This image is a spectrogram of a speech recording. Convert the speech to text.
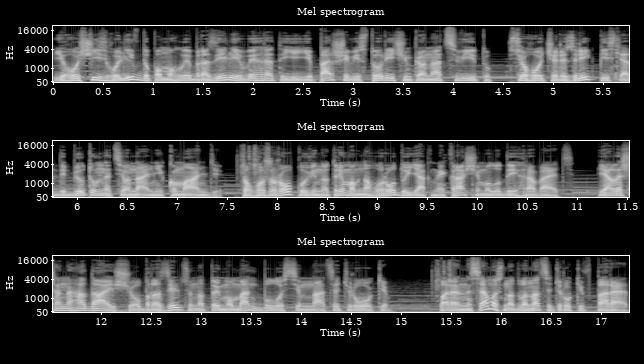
Його шість голів допомогли Бразилії виграти її перший в історії чемпіонат світу всього через рік після дебюту в національній команді. Того ж року він отримав нагороду як найкращий молодий гравець. Я лише нагадаю, що бразильцю на той момент було 17 років. Перенесемось на 12 років вперед.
